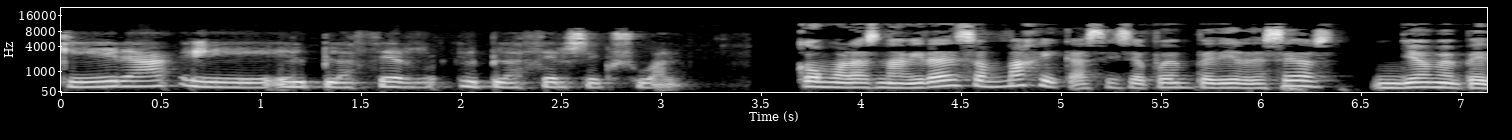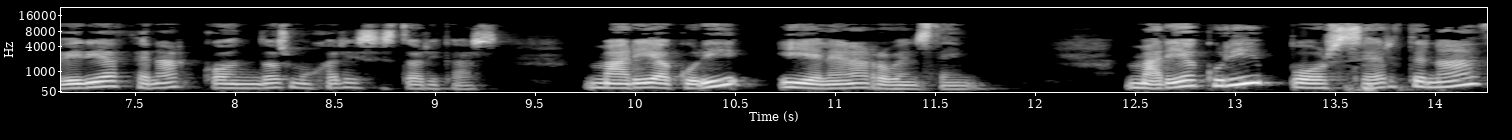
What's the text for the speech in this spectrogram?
que era eh, el placer, el placer sexual. Como las navidades son mágicas y se pueden pedir deseos, yo me pediría cenar con dos mujeres históricas, María Curie y Elena Rubinstein. María Curie por ser tenaz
